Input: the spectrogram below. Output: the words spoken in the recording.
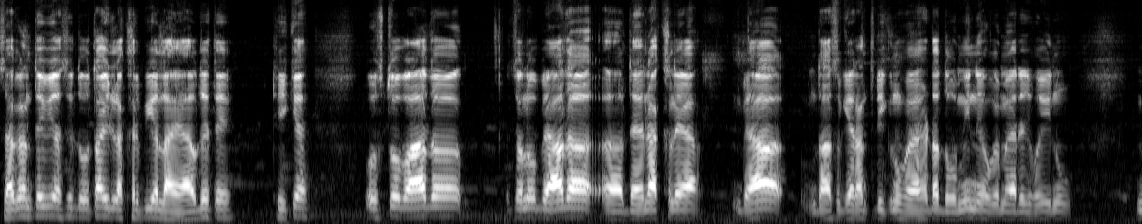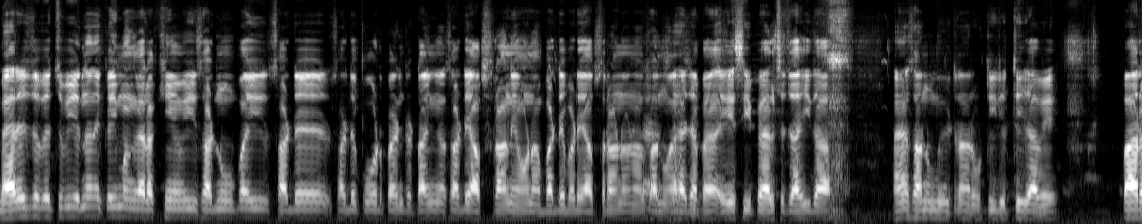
ਸਗਨ ਤੇ ਵੀ ਅਸੀਂ 2.5 ਲੱਖ ਰੁਪਈਆ ਲਾਇਆ ਉਹਦੇ ਤੇ, ਠੀਕ ਹੈ। ਉਸ ਤੋਂ ਬਾਅਦ ਚਲੋ ਵਿਆਹ ਦਾ ਦਿਨ ਰੱਖ ਲਿਆ। ਵਿਆਹ 10 11 ਤਰੀਕ ਨੂੰ ਹੋਇਆ ਸਾਡਾ 2 ਮਹੀਨੇ ਹੋ ਗਏ ਮੈਰਿਜ ਹੋਈ ਨੂੰ। ਮੈਰਿਜ ਦੇ ਵਿੱਚ ਵੀ ਇਹਨਾਂ ਨੇ ਕਈ ਮੰਗਾਂ ਰੱਖੀਆਂ ਵੀ ਸਾਨੂੰ ਭਾਈ ਸਾਡੇ ਸਾਡੇ ਕੋਟ ਪੈਂਟ ਟਾਈਆਂ ਸਾਡੇ ਅਫਸਰਾਂ ਨੇ ਆਉਣਾ ਵੱਡੇ ਵੱਡੇ ਅਫਸਰਾਂ ਨੇ ਆਉਣਾ ਸਾਨੂੰ ਇਹੋ ਜਿਹਾ ਏਸੀ ਪੈਲਸ ਚਾਹੀਦਾ। ਹੈ ਸਾਨੂੰ ਮੀਟ ਨਾਲ ਰੋਟੀ ਦਿੱਤੀ ਜਾਵੇ। ਪਰ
